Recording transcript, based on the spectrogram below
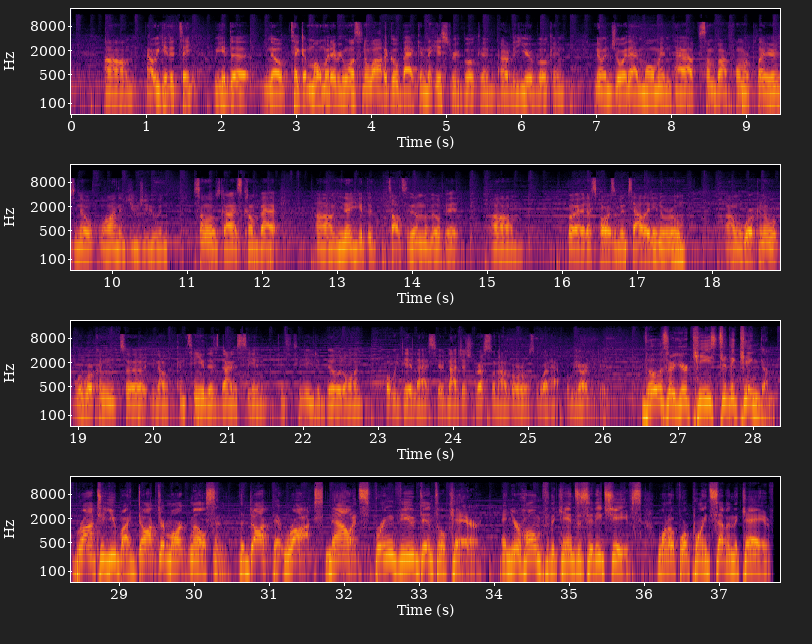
Um, now we get to take we get to you know take a moment every once in a while to go back in the history book and or the yearbook and you know enjoy that moment and have some of our former players you know Juan and Juju and some of those guys come back. Um, you know you get to talk to them a little bit. Um, but as far as the mentality in the room, um, we're working. We're working to you know continue this dynasty and continue to build on what we did last year, not just rest on our laurels of what, ha- what we already did. Those are your keys to the kingdom, brought to you by Dr. Mark Melson, the doc that rocks, now at Springview Dental Care, and your home for the Kansas City Chiefs, 104.7 The Cave.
